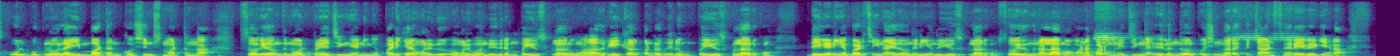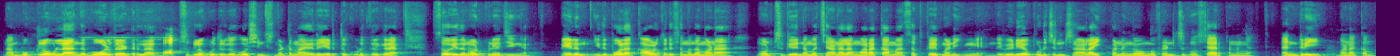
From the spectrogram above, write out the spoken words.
ஸ்கூல் புக்கில் உள்ள இம்பார்ட்டன்ட் கொஷின்ஸ் மட்டும்தான். ஸோ இதை வந்து நோட் பண்ணி வச்சுங்க நீங்கள் படிக்கிறவங்களுக்கு உங்களுக்கு வந்து இது ரொம்ப யூஸ்ஃபுல்லாக இருக்கும். அதாவது ரீகால் பண்ணுறது ரொம்ப யூஸ்ஃபுல்லாக இருக்கும். டெய்லியும் நீங்கள் படிச்சீங்கன்னா இது வந்து நீங்கள் வந்து யூஸ்ஃபுல்லாக இருக்கும். ஸோ இது வந்து நல்லா மனப்பாடம் பண்ணி வச்சுங்க இதுலேருந்து ஒரு கொஷின் வரதுக்கு சான்ஸ் நிறையவே இருக்குது ஏன்னா நான் புக்கில் உள்ள அந்த போல்ட் லெட்டரில் பாக்ஸுக்குள்ளே கொடுத்துருக்க கொஷின்ஸ் மட்டும்தான் இதில் எடுத்து கொடுத்துருக்குறேன். ஸோ இதை நோட் பண்ணி வச்சுங்க மேலும் இதுபோல் காவல்துறை சம்மந்தமான நோட்ஸுக்கு நம்ம சேனலை மறக்காமல் சப்ஸ்கிரைப் பண்ணிக்கோங்க. இந்த வீடியோ பிடிச்சிருந்துச்சுன்னா லைக் பண்ணுங்கள் உங்கள் ஃப்ரெண்ட்ஸுக்கும் ஷேர் பண்ணுங்கள் நன்றி வணக்கம்.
